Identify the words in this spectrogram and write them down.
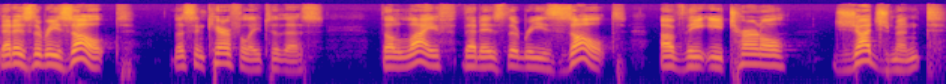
that is the result, listen carefully to this, the life that is the result of the eternal judgment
